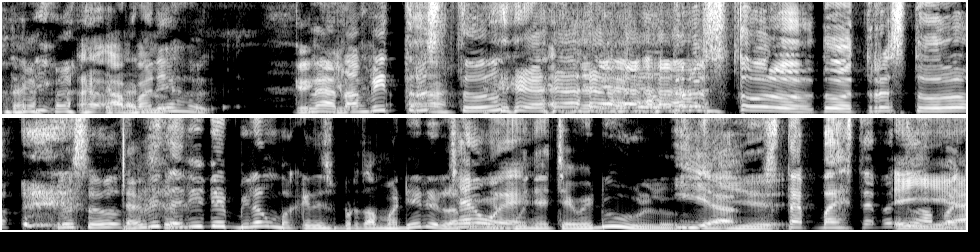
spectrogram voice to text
tadi Apa dia? Nah, tapi terus tuh. terus tuh, tuh terus tuh. terus tuh. Tapi tadi dia bilang bucket list pertama dia adalah Cewek. punya cewek dulu. Iya, Iya. step by step itu apa, Iya,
